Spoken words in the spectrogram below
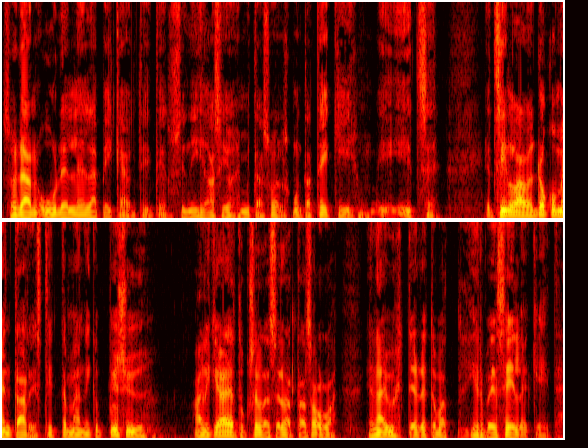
sodan uudelleen läpikäyntiin tietysti niihin asioihin, mitä suojeluskunta teki itse. Et sillä lailla dokumentaaristi tämä niin pysyy ainakin ajatuksellisella tasolla ja nämä yhteydet ovat hirveän selkeitä.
